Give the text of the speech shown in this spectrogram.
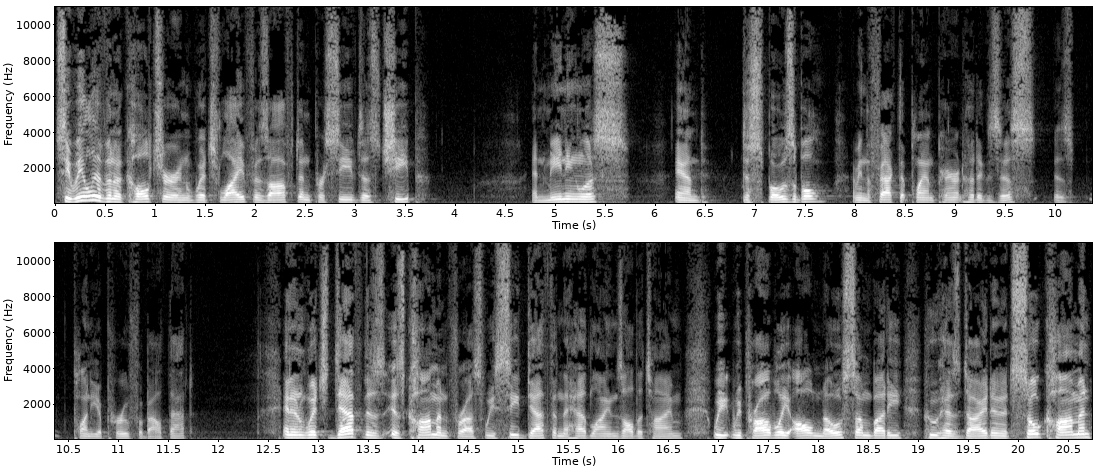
See, we live in a culture in which life is often perceived as cheap and meaningless and disposable I mean, the fact that Planned Parenthood exists is plenty of proof about that. And in which death is, is common for us. We see death in the headlines all the time. We, we probably all know somebody who has died, and it's so common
